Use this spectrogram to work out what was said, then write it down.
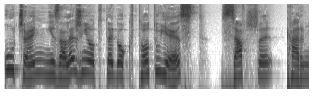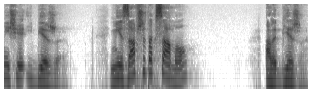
Uczeń, niezależnie od tego, kto tu jest, zawsze karmi się i bierze. Nie zawsze tak samo, ale bierze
